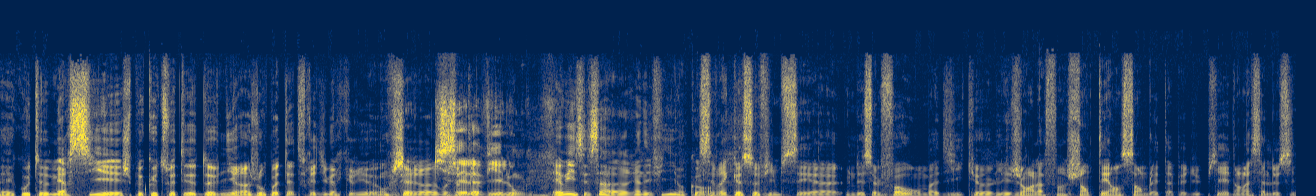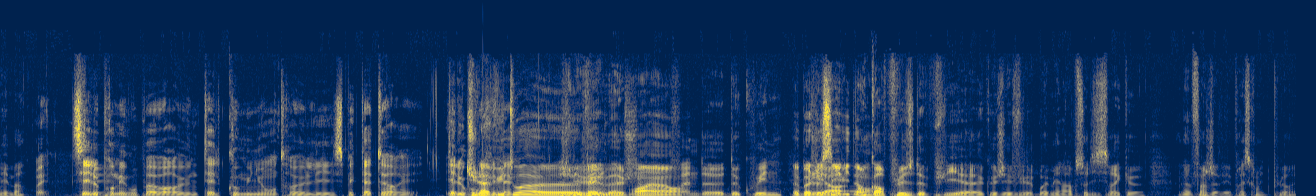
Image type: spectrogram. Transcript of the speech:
Bah écoute, euh, merci et je peux que te souhaiter de devenir un jour peut-être Freddie Mercury, euh, mon cher. euh, Qui sait, la vie est longue. Eh oui, c'est ça, euh, rien n'est fini encore. C'est vrai que ce film, c'est euh, une des seules fois où on m'a dit que les gens à la fin chantaient ensemble et tapaient du pied dans la salle de cinéma. C'est le premier groupe à avoir une telle communion entre les spectateurs et, et le tu groupe l'as vu toi euh, je l'ai vu, bah, je suis Ouais, un alors- fan de, de Queen. Ouais, bah, je Et sais en- évidemment. Encore plus depuis euh, que j'ai vu Bohemian Rhapsody, c'est vrai que à la fin j'avais presque envie de pleurer.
